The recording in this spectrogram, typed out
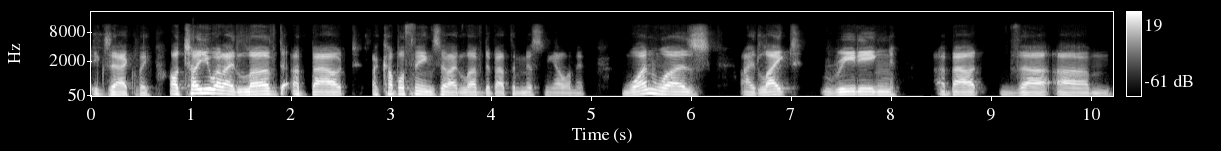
Exactly. I'll tell you what I loved about a couple things that I loved about the missing element. One was I liked reading about the um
